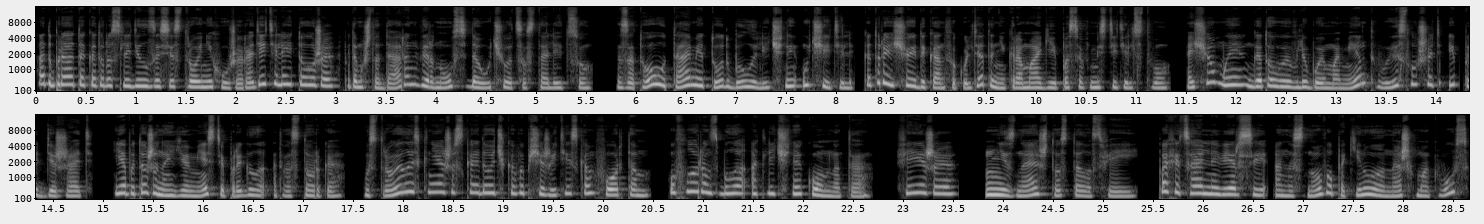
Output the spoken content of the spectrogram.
От брата, который следил за сестрой не хуже родителей тоже, потому что Даррен вернулся доучиваться в столицу. Зато у Тами тут был личный учитель, который еще и декан факультета некромагии по совместительству. А еще мы, готовые в любой момент выслушать и поддержать. Я бы тоже на ее месте прыгала от восторга. Устроилась княжеская дочка в общежитии с комфортом. У Флоренс была отличная комната. Фея же... Не знаю, что стало с феей. По официальной версии, она снова покинула наш Маквуз,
